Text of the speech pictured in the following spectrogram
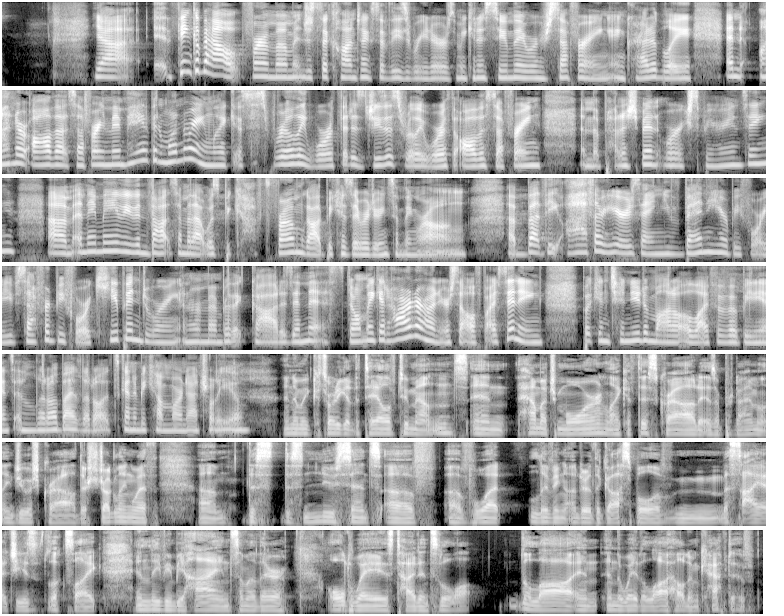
yeah. Think about for a moment just the context of these readers. We can assume they were suffering incredibly. And under all that suffering, they may have been wondering, like, is this really worth it? Is Jesus really worth all the suffering and the punishment we're experiencing? Um, and they may have even thought some of that was because, from God because they were doing something wrong. Uh, but the author here is saying, You've been here before, you've suffered before, keep enduring, and remember that God is in this. Don't make it harder on yourself by sinning, but continue to model a life of obedience and and little by little, it's going to become more natural to you. And then we could sort of get the tale of two mountains and how much more, like if this crowd is a predominantly Jewish crowd, they're struggling with um, this this new sense of of what living under the gospel of Messiah Jesus looks like, and leaving behind some of their old ways tied into the law, the law, and and the way the law held him captive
